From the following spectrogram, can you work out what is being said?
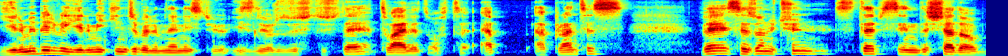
21 ve 22. bölümlerini istiyor, izliyoruz üst üste. Twilight of the Ap- Apprentice ve sezon 3'ün Steps in the Shadow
